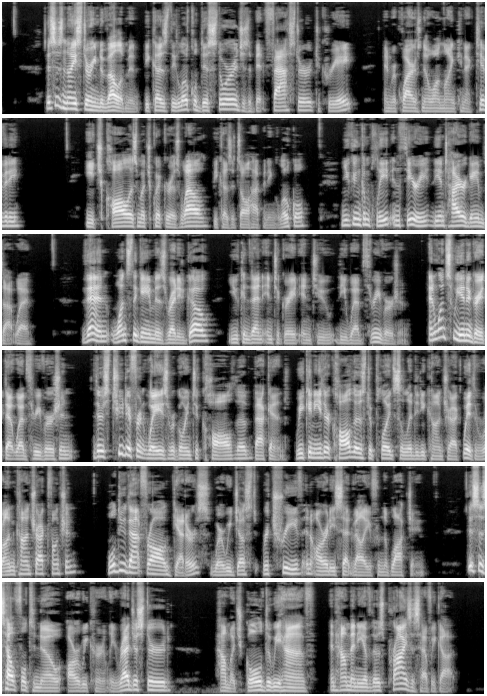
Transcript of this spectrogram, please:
This is nice during development because the local disk storage is a bit faster to create and requires no online connectivity. Each call is much quicker as well because it's all happening local. And You can complete, in theory, the entire game that way. Then, once the game is ready to go, you can then integrate into the Web3 version. And once we integrate that Web3 version, there's two different ways we're going to call the backend. We can either call those deployed Solidity contract with run contract function, We'll do that for all getters, where we just retrieve an already set value from the blockchain. This is helpful to know, are we currently registered? How much gold do we have? And how many of those prizes have we got?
